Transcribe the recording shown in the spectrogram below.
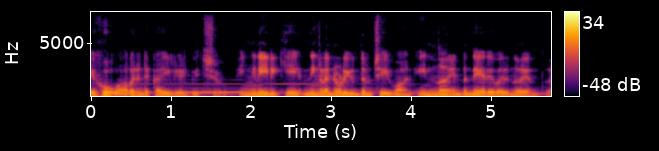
യഹോവ അവരെന്റെ കയ്യിൽ ഏൽപ്പിച്ചു. ഇങ്ങനെയിരിക്കെ നിങ്ങൾ എന്നോട് യുദ്ധം ചെയ്യുവാൻ ഇന്ന് എന്റെ നേരെ വരുന്നത് എന്ത്?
